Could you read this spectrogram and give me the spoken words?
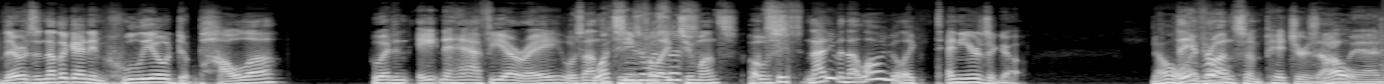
there was another guy named Julio De Paula who had an eight and a half ERA. Was on What the team for like this? two months. What Oh, season? not even that long ago, like 10 years ago. No, They've don't- run some pitchers out, No. man.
